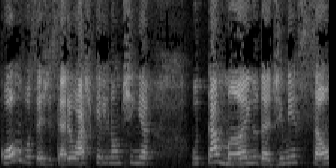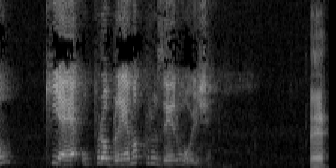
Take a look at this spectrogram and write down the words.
como vocês disseram, eu acho que ele não tinha o tamanho da dimensão que é o problema Cruzeiro hoje. É,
